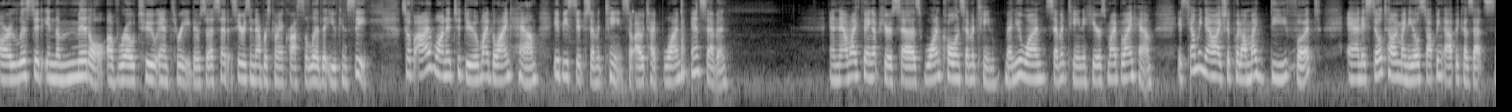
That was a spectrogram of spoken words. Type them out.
are listed in the middle of row two and three. There's a set series of numbers coming across the lid that you can see. So if I wanted to do my blind hem, it'd be stitch 17. So I would type 1 and 7. And now my thing up here says 1 colon 17, menu 1, 17, and here's my blind hem. It's telling me now I should put on my D foot, and it's still telling me my needle stopping up because that's,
